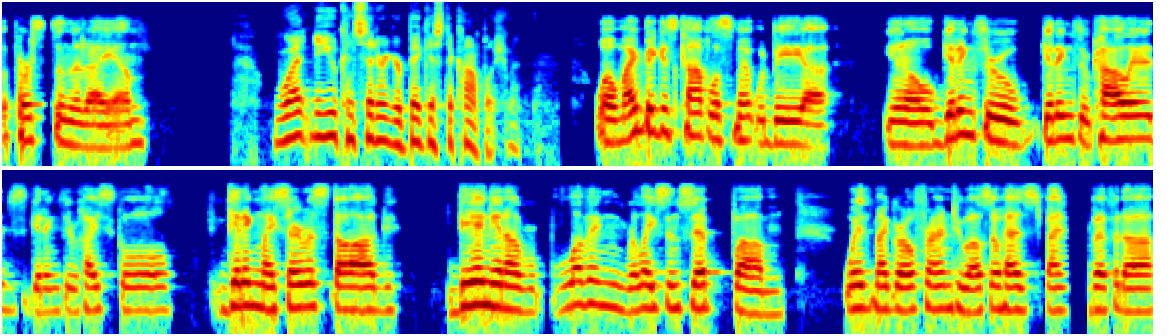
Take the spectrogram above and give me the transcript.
the person that i am. What do you consider your biggest accomplishment well my biggest accomplishment would be uh you know getting through getting through college getting through high school getting my service dog, being in a loving relationship um, with my girlfriend who also has spina bifida,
